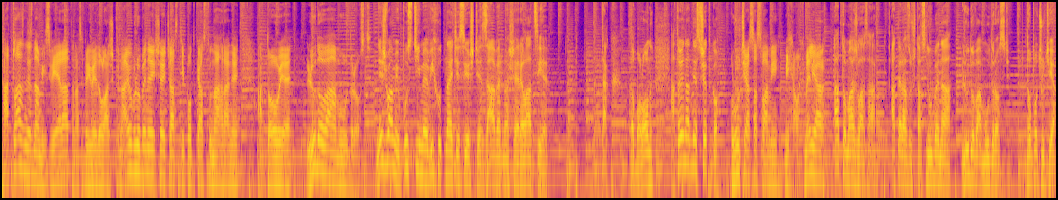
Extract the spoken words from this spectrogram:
Atlas neznámych zvierat nás priviedol až k najobľúbenejšej časti podcastu na hrane a to je ľudová múdrosť. Než vám ju pustíme, vychutnajte si ešte záver našej relácie. Tak, to bol on. A to je na dnes všetko. Lúčia sa s vami Michal Chmeliar a Tomáš Lazár. A teraz už tá slúbená ľudová múdrosť. Do počutia.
